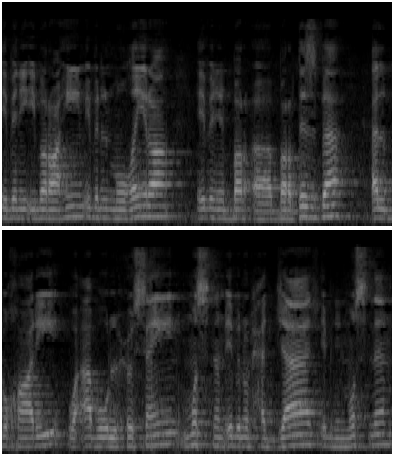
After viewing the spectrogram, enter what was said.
ابن إبراهيم ابن المغيرة ابن بردزبة البخاري وأبو الحسين مسلم ابن الحجاج ابن المسلم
